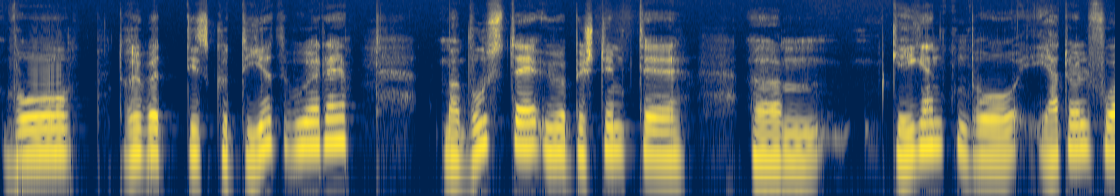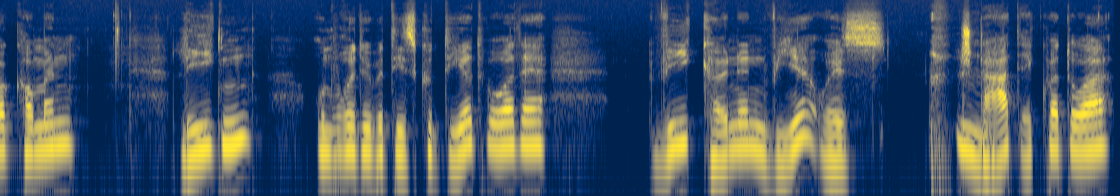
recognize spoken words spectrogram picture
wo darüber diskutiert wurde, man wusste über bestimmte ähm, Gegenden, wo Erdölvorkommen liegen und wo darüber diskutiert wurde, wie können wir als Staat Ecuador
